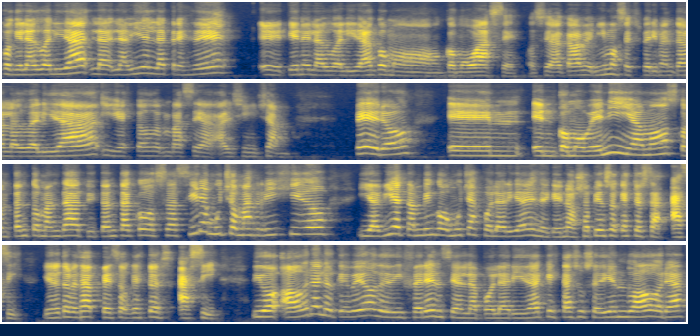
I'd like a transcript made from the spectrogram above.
porque la dualidad, la, la vida en la 3D eh, tiene la dualidad como, como, base. O sea, acá venimos a experimentar la dualidad y es todo en base al Xinjiang. Pero en como veníamos, con tanto mandato y tanta cosa, sí era mucho más rígido y había también como muchas polaridades de que no, yo pienso que esto es así, y el otro pensaba, pienso que esto es así. Digo, ahora lo que veo de diferencia en la polaridad que está sucediendo ahora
